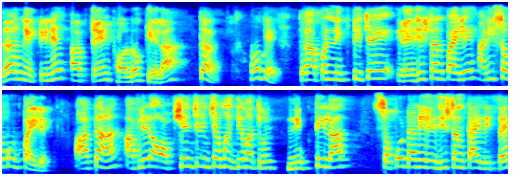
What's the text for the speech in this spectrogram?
जर निफ्टीने अप ट्रेंड फॉलो केला तर. ओके. तर आपण निफ्टीचे रेजिस्टन पाहिले आणि सपोर्ट पाहिले. आता आपल्याला ऑप्शन चेनच्या माध्यमातून निफ्टीला सपोर्ट आणि रेजिस्टन्स काय दिसत आहेत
